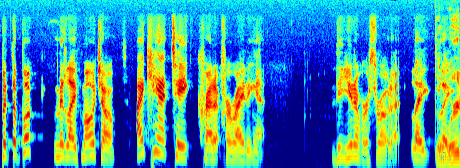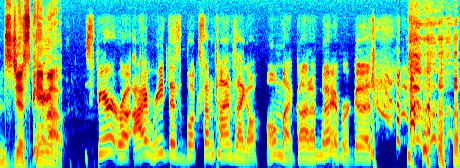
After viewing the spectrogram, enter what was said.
But the book Midlife Mojo, I can't take credit for writing it. The universe wrote it. Like the like, words just spirit, came out. Spirit wrote. I read this book sometimes. I go, "Oh my god, I'm never good," but wow.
